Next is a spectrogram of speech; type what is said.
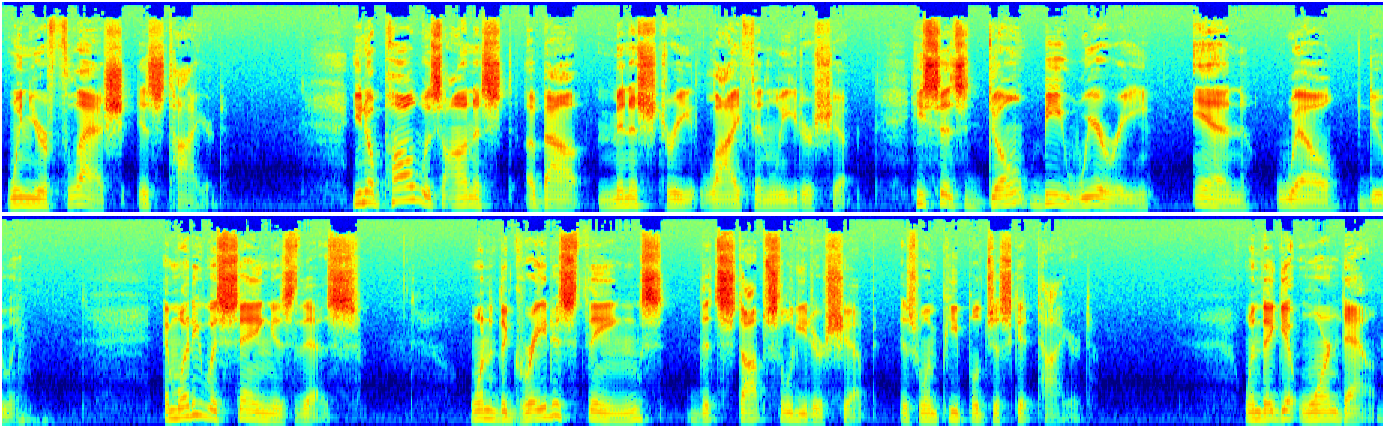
when your flesh is tired. You know, Paul was honest about ministry, life, and leadership. He says, Don't be weary in well doing. And what he was saying is this one of the greatest things that stops leadership is when people just get tired, when they get worn down.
